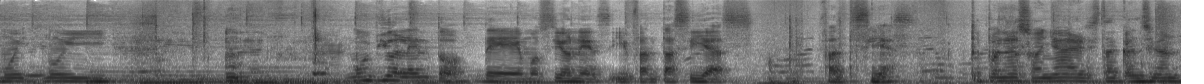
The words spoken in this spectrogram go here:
muy, muy muy violento de emociones y fantasías. Fantasías. Te pone a soñar esta canción.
